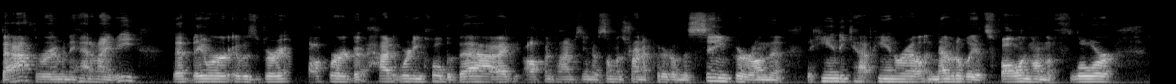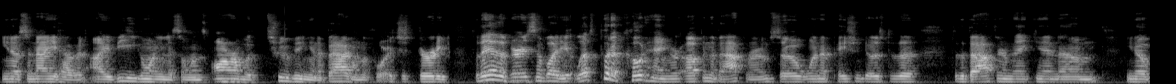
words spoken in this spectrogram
bathroom and they had an IV, that they were it was very awkward how where do you hold the bag? Oftentimes you know someone's trying to put it on the sink or on the, the handicap handrail. Inevitably it's falling on the floor. You know so now you have an iv going into someone's arm with tubing and a bag on the floor. It's just dirty. So they have a very simple idea. Let's put a coat hanger up in the bathroom. So when a patient goes to the to the bathroom they can um, you know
